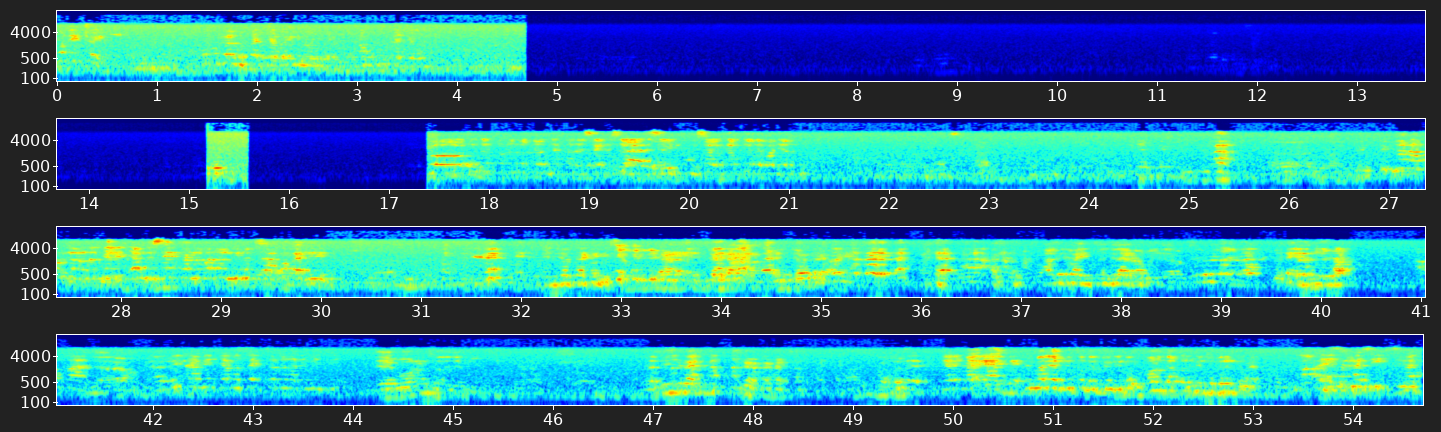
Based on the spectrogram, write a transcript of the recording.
Potete, cioè, non vogliamo tagliare, non vogliamo tagliare. हमारे अभी तो बच्चों की तो और अंदर कर दी तो मेरे लोग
